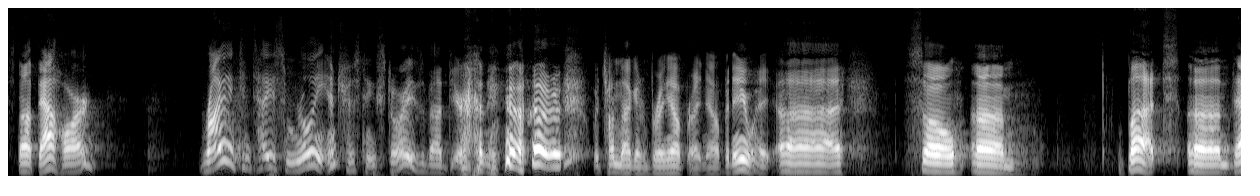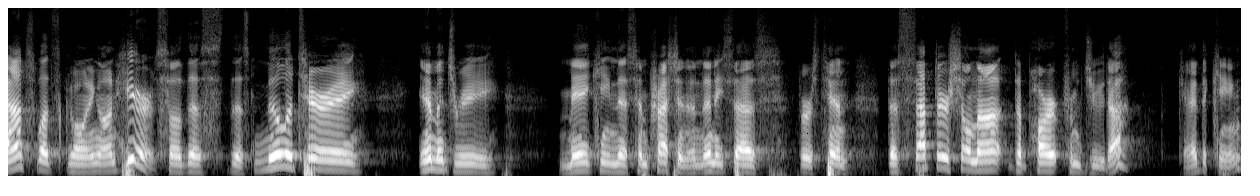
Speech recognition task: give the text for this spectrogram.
it's not that hard. Ryan can tell you some really interesting stories about deer hunting, which I'm not going to bring up right now. But anyway, uh, so, um, but um, that's what's going on here. So this this military imagery making this impression, and then he says, verse 10, the scepter shall not depart from Judah, okay, the king,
